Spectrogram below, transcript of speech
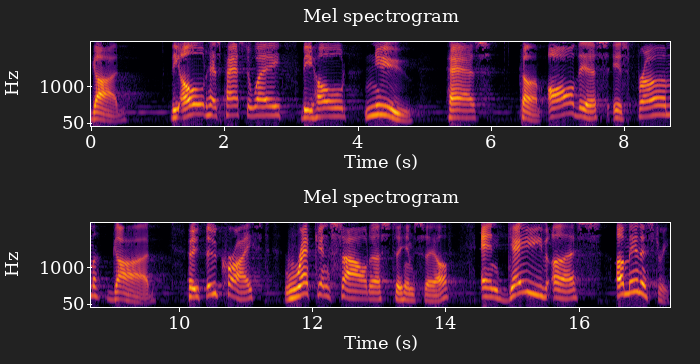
God. The old has passed away. Behold, new has come. All this is from God, who through Christ reconciled us to himself and gave us a ministry.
